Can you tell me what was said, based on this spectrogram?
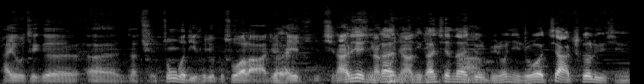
还有这个呃，那全中国地图就不说了啊，就还有其他而且你看。你看现在就是，啊比如你如果驾车旅行，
